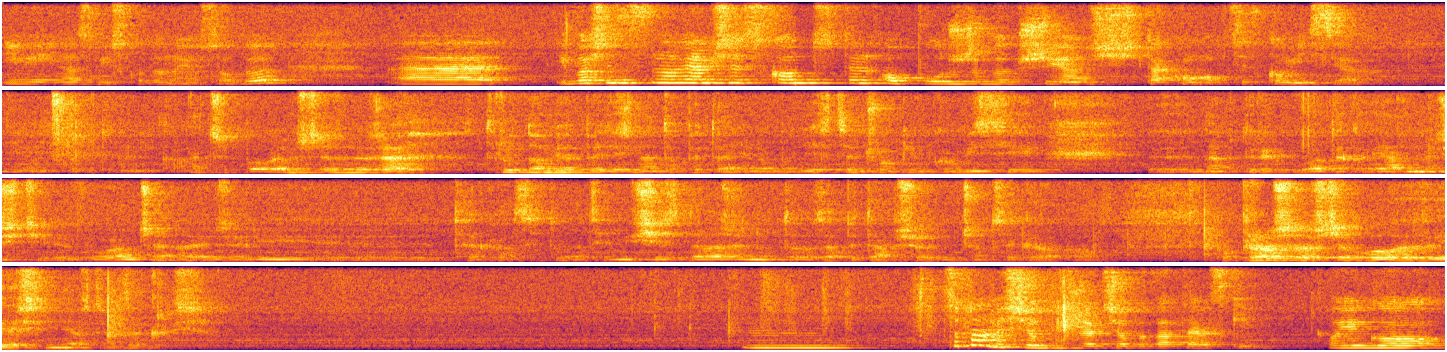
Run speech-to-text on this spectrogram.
imię i nazwisko danej osoby. E, I właśnie zastanawiam się, skąd ten opór, żeby przyjąć taką opcję w komisjach. Nie wiem, to wynika. Znaczy powiem szczerze, że trudno mi odpowiedzieć na to pytanie, no bo nie jestem członkiem komisji, y, na których była taka jawność wyłączona. Jeżeli y, taka sytuacja mi się zdarzy, no to zapytam przewodniczącego o, poproszę o szczegółowe wyjaśnienia w tym zakresie. Mm, Co Pan myśli o budżecie obywatelskim? O jego,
